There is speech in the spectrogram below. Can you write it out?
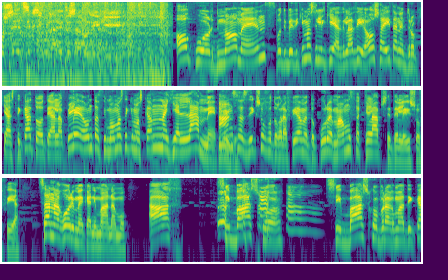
Κάπως έτσι ξυπνάει η Θεσσαλονίκη. Awkward moments από την παιδική μας ηλικία. Δηλαδή, όσα ήταν ντροπιαστικά τότε, αλλά πλέον τα θυμόμαστε και μας κάνουν να γελάμε. Αν σας δείξω φωτογραφία με το κούρεμά μου, θα κλάψετε, λέει η Σοφία. Σαν αγόρι με έκανε η μάνα μου. Αχ, συμπάσχω. Συμπάσχω πραγματικά.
